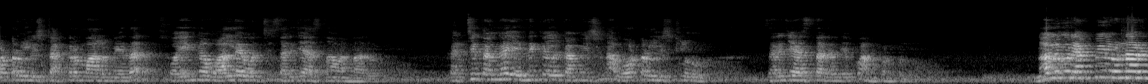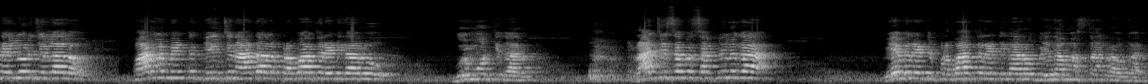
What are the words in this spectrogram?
ఓటర్ లిస్ట్ అక్రమాల మీద స్వయంగా వాళ్ళే వచ్చి సరిచేస్తామన్నారు. ఖచ్చితంగా ఎన్నికల కమిషన్ ఆ ఓటర్ లిస్టులు సరిచేస్తారని చెప్పి అనుకుంటున్నాం. నలుగురు ఎంపీలు ఉన్నారు నెల్లూరు జిల్లాలో. పార్లమెంటు గెలిచిన ఆదాల ప్రభాకర్ రెడ్డి గారు గురుమూర్తి గారు. రాజ్యసభ సభ్యులుగా వేమిరెడ్డి ప్రభాకర్ రెడ్డి గారు బీదామస్తాన్ రావు గారు.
